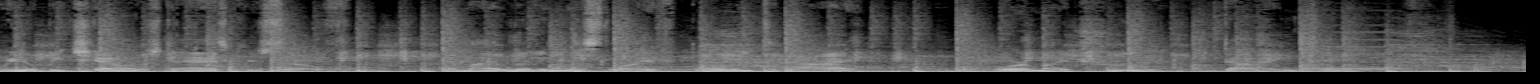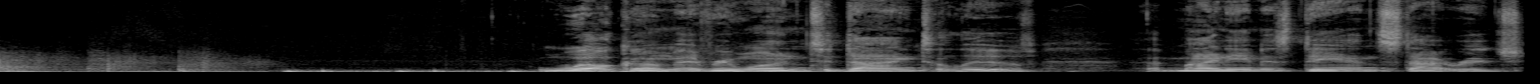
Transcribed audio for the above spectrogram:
where you'll be challenged to ask yourself Am I living this life only to die, or am I truly dying to live? Welcome, everyone, to Dying to Live. My name is Dan Stottridge.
